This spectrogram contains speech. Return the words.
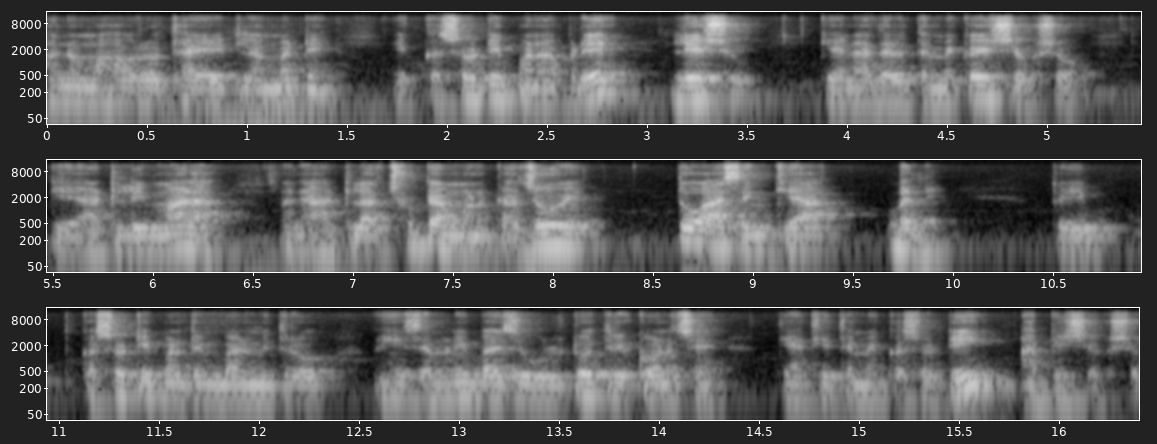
આનો મહાવરો થાય એટલા માટે એક કસોટી પણ આપણે લેશું, કે એના આધારે તમે કહી શકશો કે આટલી માળા અને આટલા છૂટા મણકા જોવે તો આ સંખ્યા બને. તો એ કસોટી પણ તમે બાળ મિત્રો અહીં જમણી બાજુ ઉલટો ત્રિકોણ છે, ત્યાંથી તમે કસોટી આપી શકશો.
